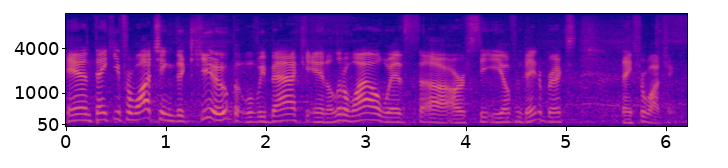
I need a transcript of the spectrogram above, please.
And thank you for watching theCUBE. We'll be back in a little while with uh, our CEO from Databricks, Thanks for watching.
